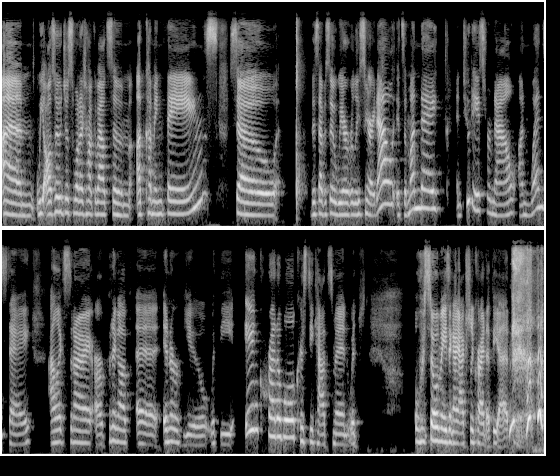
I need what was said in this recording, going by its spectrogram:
Um, we also just want to talk about some upcoming things. So, this episode we are releasing right now, it's a Monday. And two days from now, on Wednesday, Alex and I are putting up an interview with the incredible Kristy Katzmann, which was so amazing. I actually cried at the end.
